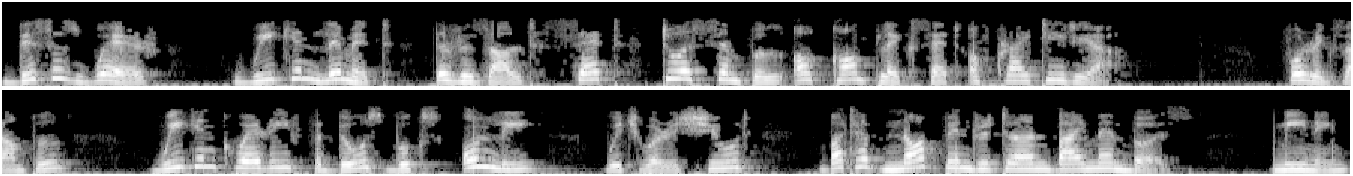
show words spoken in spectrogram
This is where we can limit the result set to a simple or complex set of criteria. For example, we can query for those books only which were issued but have not been returned by members, meaning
